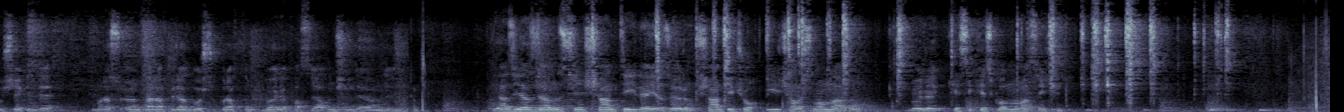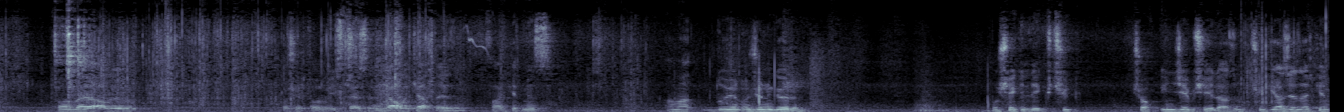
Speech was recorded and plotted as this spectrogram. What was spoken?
bu şekilde burası ön taraf biraz boşluk bıraktım. Böyle pastayı aldım. Şimdi devam edeceğim. Yazı yazacağımız için şanti ile yazıyorum. Şantiyi çok iyi çalışmam lazım. Böyle kesik kesik olmaması için. Torbaya alıyorum. Poşet torba isterseniz yağlı kağıtla yazın. Fark etmez. Ama duyun ucunu görün. Bu şekilde küçük, çok ince bir şey lazım. Çünkü yaz yazarken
